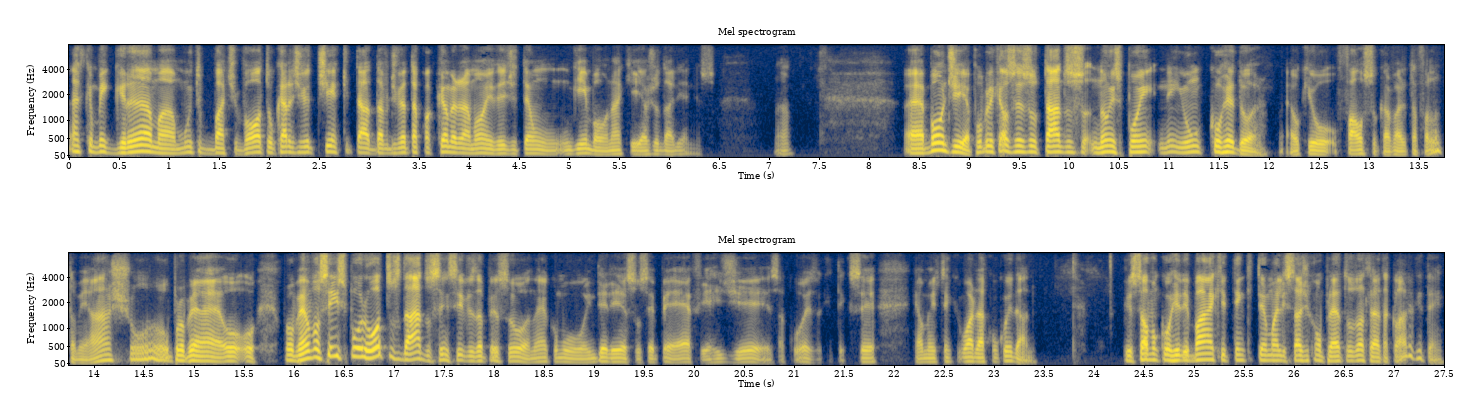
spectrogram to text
né, também grama, muito bate-volta. O cara devia, tinha que tá, devia estar tá com a câmera na mão em vez de ter um, um gimbal, né, que ajudaria nisso. É, bom dia. Publicar os resultados não expõe nenhum corredor. É o que o falso Carvalho está falando, também acho. O problema, é, o, o, problema é você expor outros dados sensíveis da pessoa, né? Como endereço, CPF, RG, essa coisa, que tem que ser, realmente tem que guardar com cuidado. Cristóvão Corrida e Bike tem que ter uma listagem completa do atleta. Claro que tem.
